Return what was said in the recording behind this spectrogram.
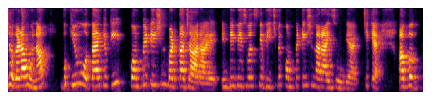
झगड़ा होना, वो क्यों होता है? क्योंकि कंपटीशन बढ़ता जा रहा है। इंडिविजुअल्स के बीच में कंपटीशन अराइज हो गया है। ठीक है? अब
